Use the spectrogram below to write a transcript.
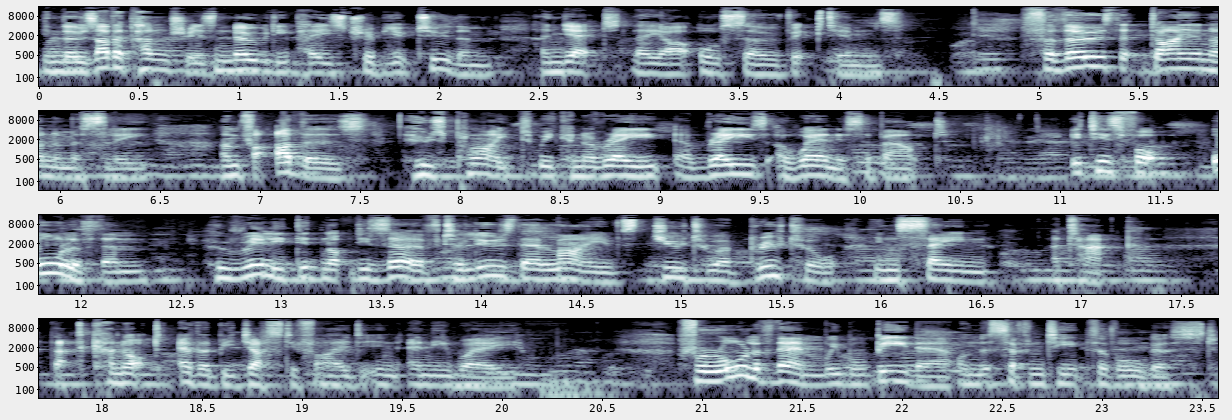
in those other countries, nobody pays tribute to them, and yet they are also victims. For those that die anonymously, and for others whose plight we can uh, raise awareness about, it is for all of them who really did not deserve to lose their lives due to a brutal, insane attack that cannot ever be justified in any way. For all of them, we will be there on the 17th of August,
